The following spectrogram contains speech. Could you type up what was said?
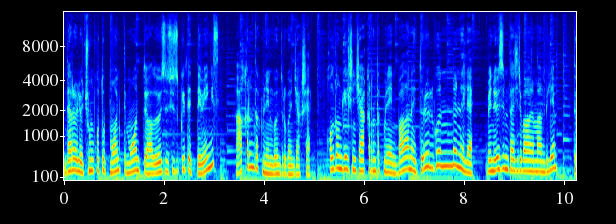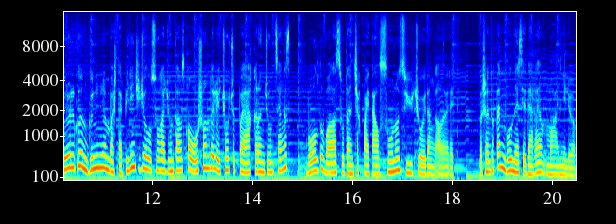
дароо эле чуңкутуп монтип монтип ал өзү сүзүп кетет дебеңиз. Акырындык менен көндүргөн жакшы. Колдон келишинче акырындык менен баланы төрөлгөндөн эле мен өзүмдүн тажрыйбаман билем. Төрөлгөн күнүнөн баштап биринчи жолу сууга жуунтабыз го ошондо эле чочутпай акырын жуунтсаңыз болду бала суудан чыкпайт ал сууну сүйүүчү ойдон кала берет ошондуктан бул нерсе дагы маанилүү.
